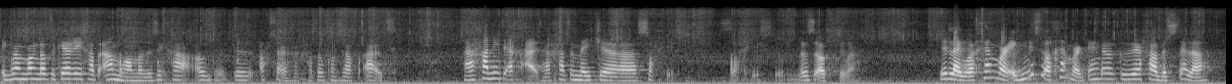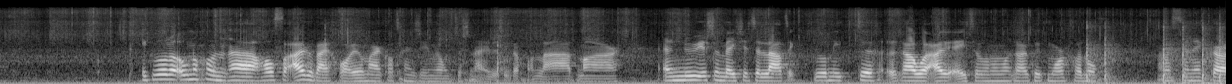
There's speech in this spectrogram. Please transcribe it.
ik ben bang dat de curry gaat aanbranden. Dus ik ga ook, de afzuiger gaat ook vanzelf uit. Hij gaat niet echt uit. Hij gaat een beetje zachtjes zachtjes doen. Dat is ook prima. Dit lijkt wel gember. Ik mis wel gember. Ik denk dat ik het weer ga bestellen. Ik wilde ook nog een uh, halve ui erbij gooien, maar ik had geen zin meer om te snijden. Dus ik dacht van laat maar. En nu is het een beetje te laat. Ik wil niet te rauwe ui eten, want dan ruik ik morgen nog. Dat vind ik... Uh,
